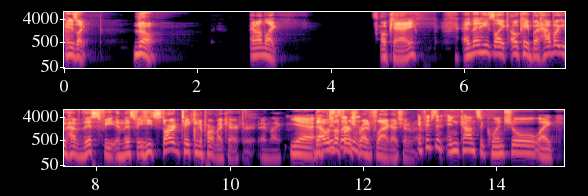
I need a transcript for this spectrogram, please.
And he's like, no. And I'm like, okay. And then he's like, okay, but how about you have this feat and this feat? He started taking apart my character, and like Yeah. that was the like first an- red flag I should have. If it's an inconsequential like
